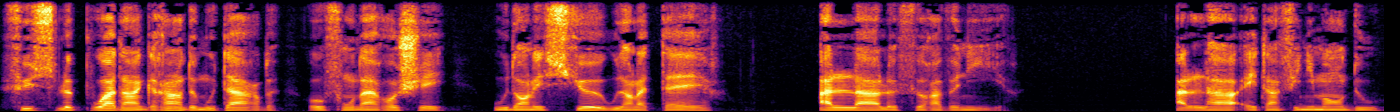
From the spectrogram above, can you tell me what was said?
fût-ce le poids d'un grain de moutarde au fond d'un rocher, ou dans les cieux ou dans la terre, Allah le fera venir. Allah est infiniment doux,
